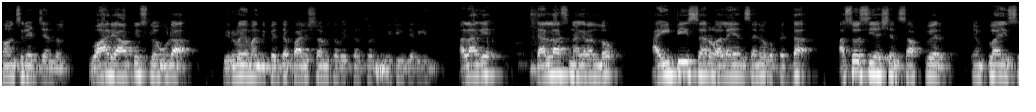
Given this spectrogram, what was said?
కాన్సులేట్ జనరల్ వారి ఆఫీస్లో కూడా ఇరవై మంది పెద్ద పారిశ్రామికవేత్తలతో మీటింగ్ జరిగింది. అలాగే డల్లాస్ నగరంలో ఐటీ సర్వ్ అలయన్స్ అని ఒక పెద్ద అసోసియేషన్ సాఫ్ట్వేర్ ఎంప్లాయీస్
